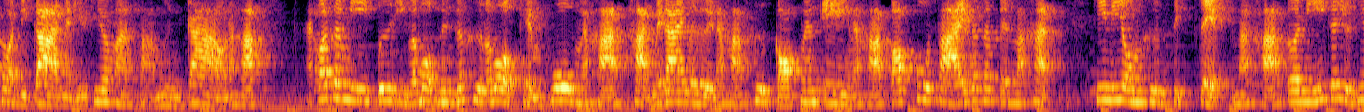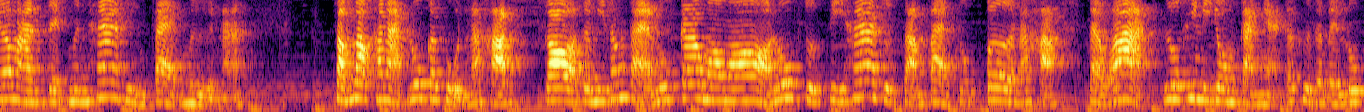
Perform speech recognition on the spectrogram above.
สวัสดิการเนี่ยอยู่ที่ประมาณ 39,000นะคะก็จะมีปืนอีกระบบหนึ่งก็คือระบบเข็มพุ่งนะคะ ขาดไม่ได้เลยนะคะ คือก๊อกนั่นเองนะคะก๊อกฟูลไซส์ก็จะเป็นรหัส ที่นิยมคือ 17 นะคะ ตัวนี้ก็อยู่ที่ประมาณ 75,000 ถึง 80,000 นะสำหรับขนาดลูกกระสุนนะคะ ก็จะมีตั้งแต่ลูก 9 มม ลูกจุด45จุด38ซูเปอร์นะคะ แต่ว่าลูกที่นิยมกันเนี่ยก็คือจะเป็นลูก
